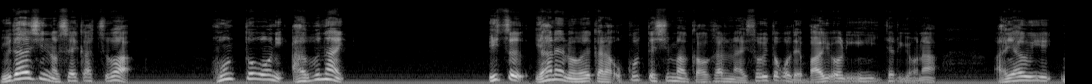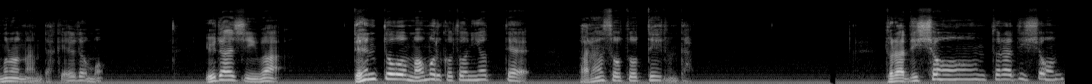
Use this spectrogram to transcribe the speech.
ユダヤ人の生活は本当に危ないいつ屋根の上から起こってしまうか分からないそういうとこでバイオリン弾いてるような危ういものなんだけれどもユダヤ人は伝統を守ることによってバランスをとっているんだ。トラディショントラディション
